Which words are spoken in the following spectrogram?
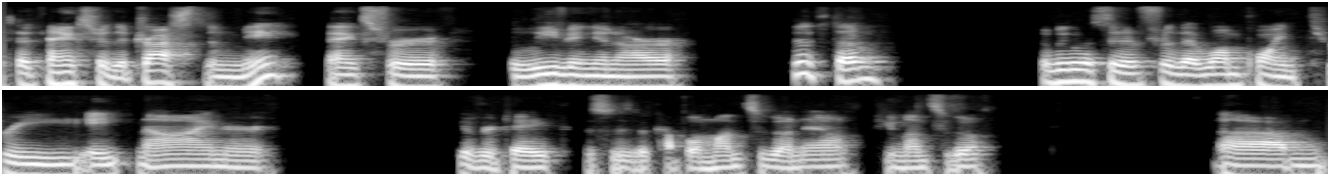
I said, thanks for the trust in me. Thanks for believing in our system. So we listed it for the 1.389 or give or take. This is a couple of months ago now, a few months ago. Um,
